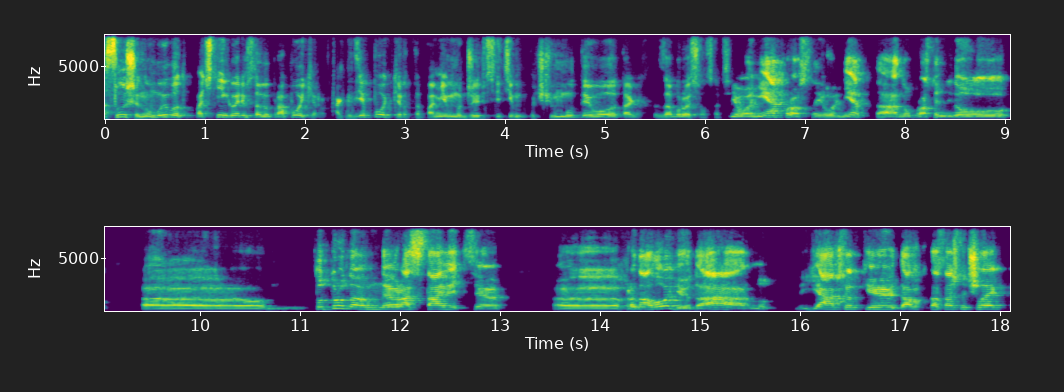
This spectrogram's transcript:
А, слушай, ну мы вот почти не говорим с тобой про покер. А где покер-то, помимо GFC Team? Почему ты его так забросил совсем? Его нет, просто его нет, да. Ну, просто, ну, э, тут трудно расставить э, хронологию, да. Ну, я все-таки достаточно человек,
